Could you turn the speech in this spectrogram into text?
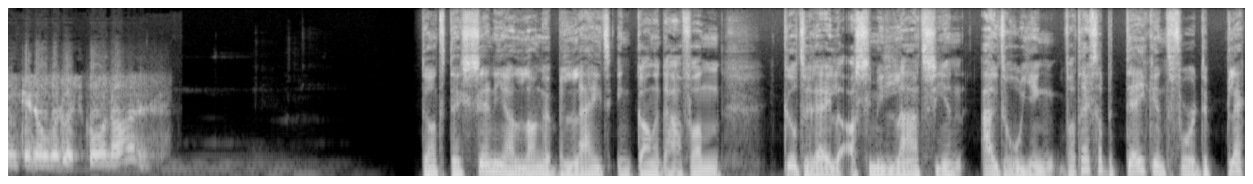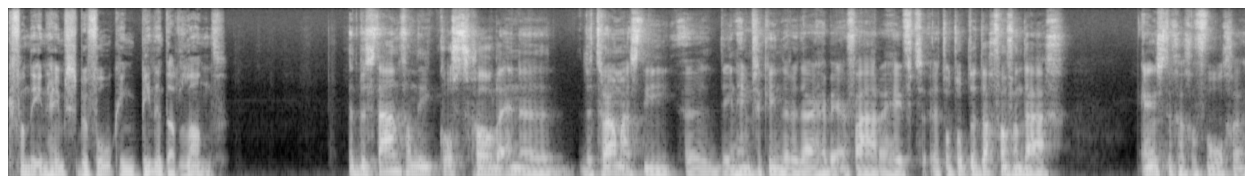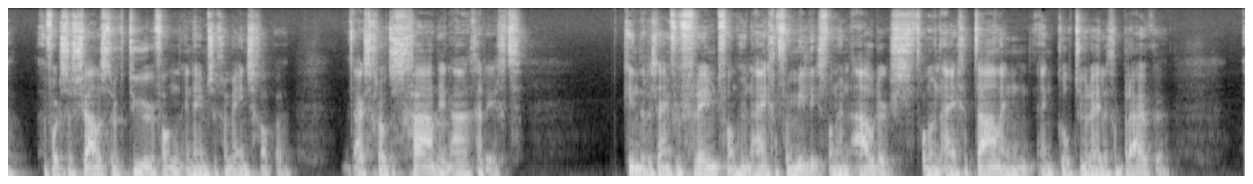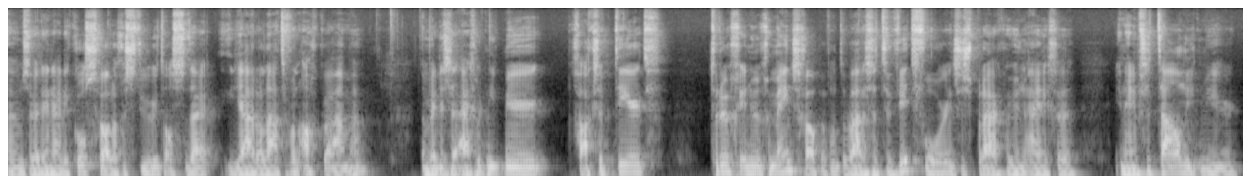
Were too young to know what was going on. Dat decennia lange beleid in Canada van culturele assimilatie en uitroeiing, wat heeft dat betekend voor de plek van de inheemse bevolking binnen dat land? Het bestaan van die kostscholen en uh, de trauma's die uh, de inheemse kinderen daar hebben ervaren, heeft uh, tot op de dag van vandaag ernstige gevolgen voor de sociale structuur van inheemse gemeenschappen. Daar is grote schade in aangericht. Kinderen zijn vervreemd van hun eigen families, van hun ouders, van hun eigen taal en, culturele gebruiken. Um, ze werden naar die kostscholen gestuurd. Als ze daar jaren later van afkwamen, dan werden ze eigenlijk niet meer geaccepteerd terug in hun gemeenschappen. Want daar waren ze te wit voor en ze spraken hun eigen inheemse taal niet meer.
